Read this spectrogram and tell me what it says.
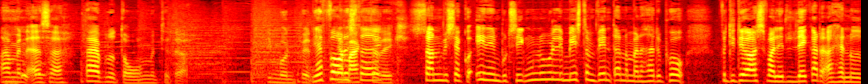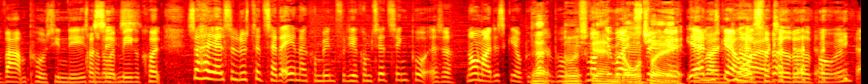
Nej, men altså, der er jeg blevet doven med det der. I mundbind. Jeg får jeg det stadig det ikke. sådan, hvis jeg går ind i en butik. Men nu er det mest om vinteren, når man havde det på. Fordi det også var lidt lækkert at have noget varmt på sin næse, Præcis. når det var mega koldt. Så havde jeg altid lyst til at tage det af, når jeg kom ind. Fordi jeg kom til at tænke på, altså, nå nej, det skal jeg jo beholde Ja, på. nu Det som skal om, jeg det have var et stykke... Ja, nu skal jeg jo have halsterklæde, du havde på, ikke?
